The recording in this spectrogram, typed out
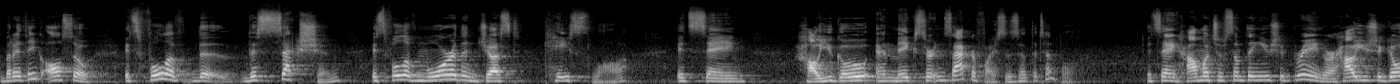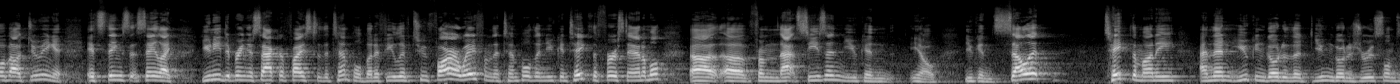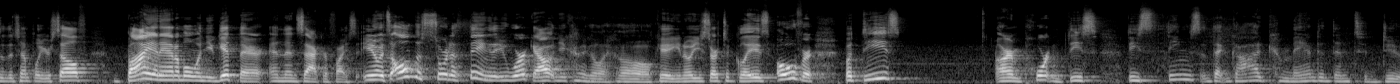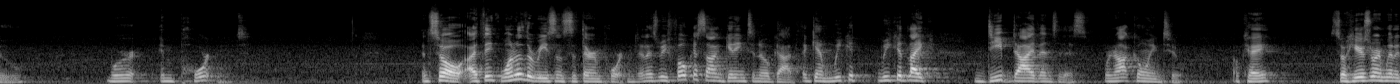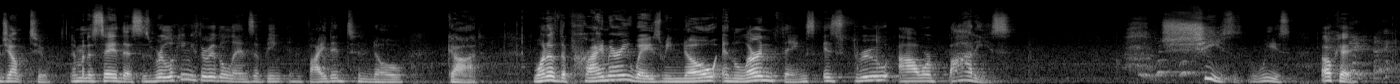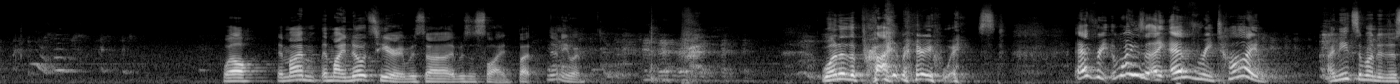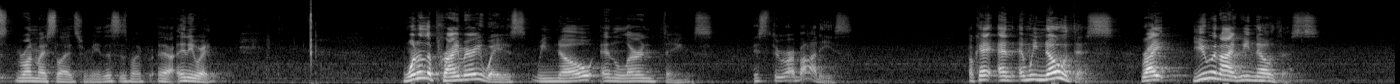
But I think also it's full of the, this section is full of more than just case law. It's saying how you go and make certain sacrifices at the temple. It's saying how much of something you should bring or how you should go about doing it. It's things that say, like, you need to bring a sacrifice to the temple, but if you live too far away from the temple, then you can take the first animal uh, uh, from that season. You can, you know, you can sell it, take the money, and then you can go to the you can go to Jerusalem to the temple yourself, buy an animal when you get there, and then sacrifice it. You know, it's all the sort of thing that you work out, and you kind of go like, oh, okay, you know, you start to glaze over. But these are important. These, these things that God commanded them to do were important. And so I think one of the reasons that they're important, and as we focus on getting to know God, again, we could we could like deep dive into this. We're not going to. Okay? So here's where I'm going to jump to. I'm going to say this as we're looking through the lens of being invited to know God. One of the primary ways we know and learn things is through our bodies. Jeez Louise. Okay. Well, in my, in my notes here, it was, uh, it was a slide. But anyway. One of the primary ways. Every, why is it like every time? I need someone to just run my slides for me. This is my, yeah, anyway. One of the primary ways we know and learn things is through our bodies. Okay? And, and we know this, right? You and I, we know this.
